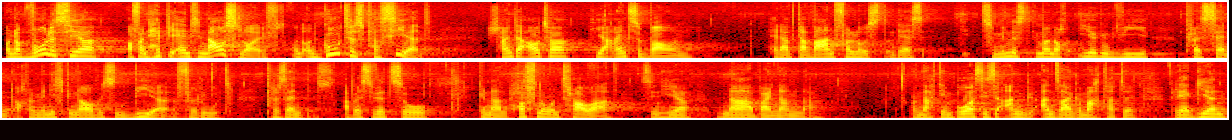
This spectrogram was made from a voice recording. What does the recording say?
Und obwohl es hier auf ein Happy End hinausläuft und, und Gutes passiert, scheint der Autor hier einzubauen, hey, da, da war ein Verlust und der ist zumindest immer noch irgendwie präsent, auch wenn wir nicht genau wissen, wie er für Ruth präsent ist. Aber es wird so genannt. Hoffnung und Trauer sind hier nah beieinander. Und nachdem Boas diese Ansage gemacht hatte, reagieren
